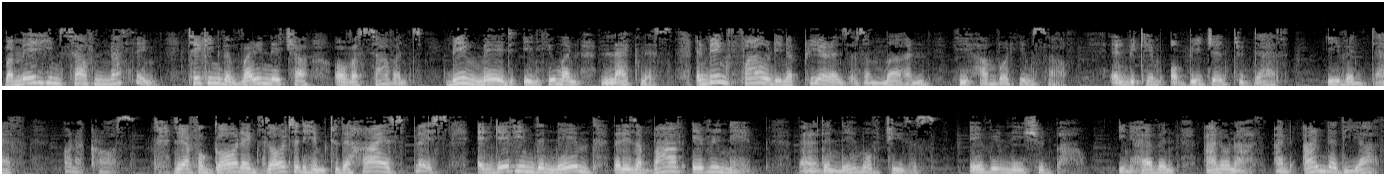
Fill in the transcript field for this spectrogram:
but made himself nothing, taking the very nature of a servant, being made in human likeness, and being found in appearance as a man, he humbled himself and became obedient to death, even death on a cross. Therefore, God exalted him to the highest place and gave him the name that is above every name that at the name of Jesus, every knee should bow in heaven and on earth and under the earth,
